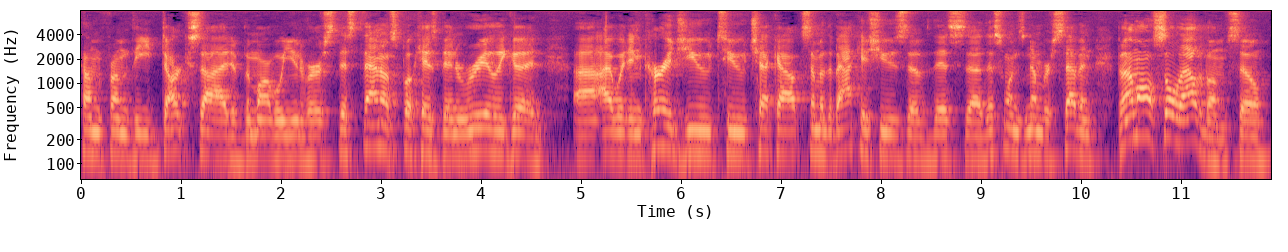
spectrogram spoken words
come from the dark side of the Marvel Universe. This Thanos book has been really good. Uh, I would encourage you to check out some of the back issues of this. Uh, this one's number seven, but I'm all sold out of them, so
